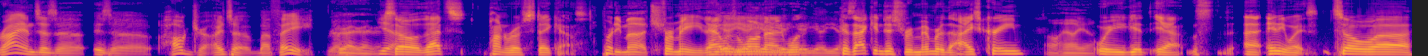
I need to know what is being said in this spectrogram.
Ryan's is a is a hog trough. It's a buffet, right? Right, right, right. Yeah, So that's Ponderosa Steakhouse. pretty much. For me, that Yeah, was the yeah, one yeah, I yeah, want yeah, yeah, yeah. because I can just remember the ice cream Oh hell yeah! where you get yeah. Uh, anyways, so uh,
